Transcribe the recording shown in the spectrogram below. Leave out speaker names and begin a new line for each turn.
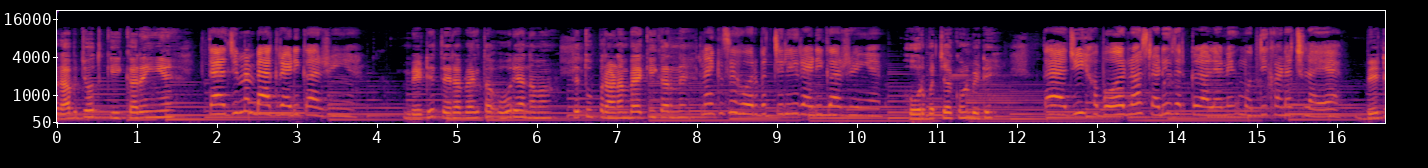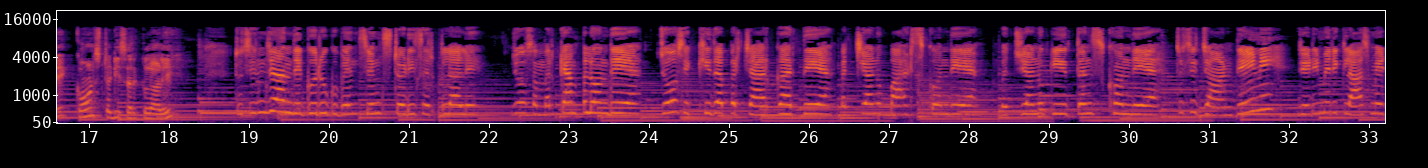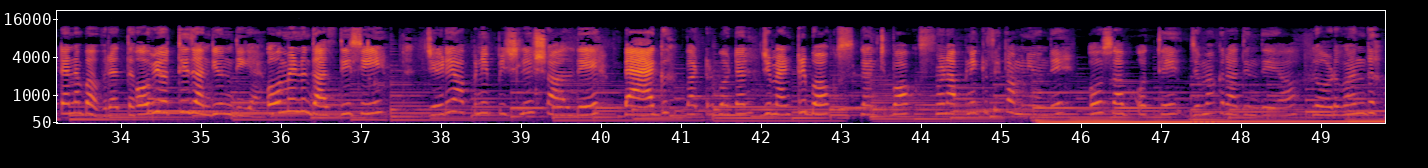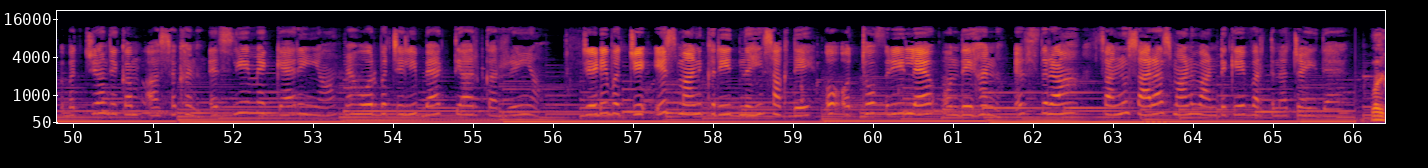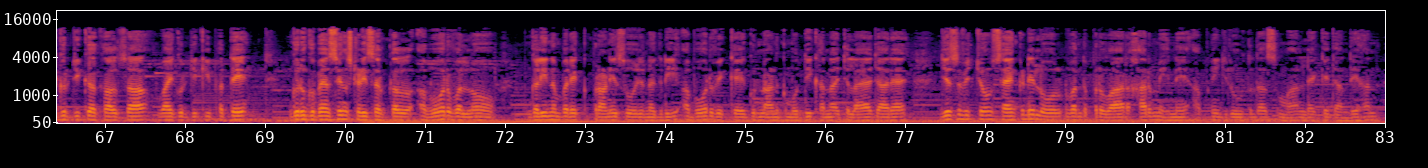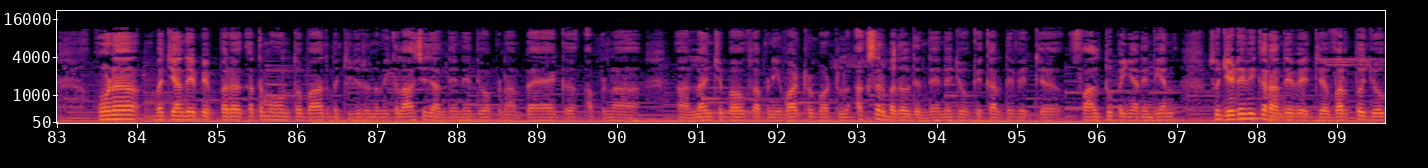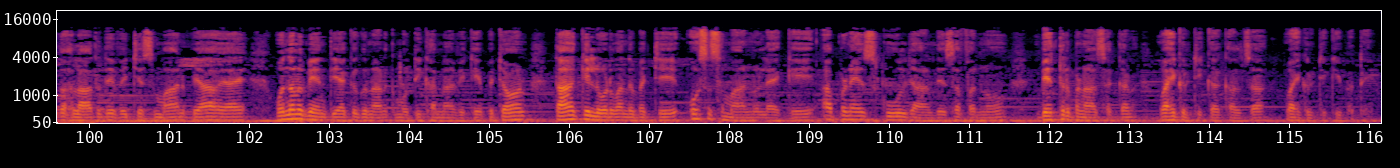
ਪ੍ਰਭਜੋਤ ਕੀ ਕਰ ਰਹੀ ਹੈ
ਤਾਂ ਜੀ ਮੈਂ ਬੈਗ ਰੈਡੀ ਕਰ ਰਹੀ ਹਾਂ
ਬੇਟੇ ਤੇਰਾ ਬੈਗ ਤਾਂ ਉਹ ਰਿਹਾ ਨਵਾਂ ਤੇ ਤੂੰ ਪੁਰਾਣਾ ਬੈਗ ਕੀ ਕਰਨਾ ਹੈ?
ਮੈਂ ਕਿਸੇ ਹੋਰ ਬੱਚੇ ਲਈ ਰੈਡੀ ਕਰ ਰਹੀ ਹਾਂ
ਹੋਰ ਬੱਚਾ ਕੌਣ ਬੇਟੇ?
ਤਾਂ ਜੀ ਹਬੋਰ ਨਾ ਸਟੱਡੀ ਸਰਕਲ ਵਾਲਿਆਂ ਨੇ ਮੋਦੀ ਖਾਣਾ ਚਲਾਇਆ ਹੈ
ਬੇਟੇ ਕੌਣ ਸਟੱਡੀ ਸਰਕਲ ਵਾਲੇ?
ਤੁਸੀਂ ਜਾਣਦੇ ਗੁਰੂ ਗੋਬਿੰਦ ਸਿੰਘ ਸਟੱਡੀ ਸਰਕਲ ਵਾਲੇ ਜੋ ਸਮਰ ਕੈਂਪ ਲਾਉਂਦੇ ਐ? ਜੋ ਸਿੱਖੀ ਦਾ ਪ੍ਰਚਾਰ ਕਰਦੇ ਆ, ਬੱਚਿਆਂ ਨੂੰ ਪਾਠ ਸਿਖਾਉਂਦੇ ਐ ਬੱਚਿਆਂ ਨੂੰ ਕੀਰਤਨ ਸਿਖਾਉਂਦੇ ਐ ਤੁਸੀਂ ਜਾਣਦੇ ਹੀ ਨਹੀਂ, ਜਿਹੜੀ ਮੇਰੀ ਕਲਾਸਮੇਟ ਹੈ ਨਾ ਭਵਰਤ, ਉਹ ਵੀ ਉੱਥੇ ਜਾਂਦੀ ਹੁੰਦੀ ਐ ਉਹ ਮੈਨੂੰ ਦੱਸਦੀ ਸੀ, ਜਿਹੜੇ ਆਪਣੇ ਪਿਛਲੇ ਸਾਲ ਦੇ bag water bottle geometry box lunch box ਹੁਣ ਆਪਣੇ ਕਿਸੇ ਕੰਮ ਨਹੀਂ ਆਉਂਦੇ, ਉਹ ਸਭ ਉੱਥੇ ਜਮ੍ਹਾਂ ਕਰਾ ਦਿੰਦੇ ਆ। ਲੋੜਵੰਦ ਬੱਚਿਆਂ ਦੇ ਕੰਮ ਆ ਸਕਣ। ਇਸ ਲਈ ਮੈਂ ਕਹਿ ਰਹੀ ਹਾਂ, ਮੈਂ ਹੋਰ ਬੱਚੇ ਲਈ ਬੈਗ ਤਿਆਰ ਕਰ ਰਹੀ ਹਾਂ। ਜਿਹੜੇ ਬੱਚੇ ਇਹ ਸਮਾਨ ਖਰੀਦ ਨਹੀਂ ਸਕਦੇ, ਉਹ ਉੱਥੋਂ ਫ੍ਰੀ ਲੈ ਆਉਂਦੇ ਹਨ। ਇਸ ਤਰ੍ਹਾਂ ਸਾਨੂੰ ਸਾਰਾ ਸਮਾਨ ਵੰਡ ਕੇ ਵਰਤਣਾ ਚਾਹੀਦਾ ਹੈ।
ਵਾਹਿਗੁਰੂ ਜੀ ਕਾ ਖਾਲਸਾ, ਵਾਹਿਗੁਰੂ ਜੀ ਕੀ ਫਤਿਹ। ਗੁਰੂ ਗੋਬਿੰਦ ਸਿੰਘ ਸਟੱਡੀ ਸਰਕਲ ਅਬੋਰ ਵੱਲੋਂ ਗਲੀ ਨੰਬਰ 1 ਪੁਰਾਣੀ ਸੂਰਜ ਨਗਰੀ ਅਬੋਰ ਵਿਖੇ ਗੁਰੂ ਨਾਨਕ ਮੋਦੀ ਖਾਨਾ ਚਲਾਇਆ ਜਾ ਰਿਹਾ ਹੈ, ਜਿਸ ਵਿੱਚੋਂ ਸੈਂਕੜੇ ਲੋੜਵੰਦ ਪਰਿਵਾਰ ਹਰ ਮਹੀਨੇ ਆਪਣੀ ਜ਼ਰੂਰਤ ਦਾ ਸਮਾਨ ਲੈ ਕੇ ਜਾਂਦੇ ਹਨ। ਹੁਣ ਬੱਚਿਆਂ ਦੇ ਪੇਪਰ ਖਤਮ ਹੋਣ ਤੋਂ ਬਾਅਦ ਬੱਚੇ ਜਦੋਂ ਨਵੀਂ ਕਲਾਸ 'ਚ ਜਾਂਦੇ ਨੇ ਤੇ ਉਹ ਆਪਣਾ ਬੈਗ, ਆਪਣਾ ਲੰਚ ਬਾਕਸ ਆਪਣੀ ਵਾਟਰ ਬੋਟਲ ਅਕਸਰ ਬਦਲ ਦਿੰਦੇ ਨੇ ਜੋ ਕਿ ਘਰ ਦੇ ਵਿੱਚ ਫालतू ਪਈਆਂ ਰਹਿੰਦੀਆਂ ਹਨ। ਸੋ ਜਿਹੜੇ ਵੀ ਘਰਾਂ ਦੇ ਵਿੱਚ ਵਰਤੋਂਯੋਗ ਹਾਲਾਤ ਦੇ ਵਿੱਚ ਸਮਾਨ ਪਿਆ ਹੋਇਆ ਹੈ ਉਹਨਾਂ ਨੂੰ ਬੇਨਤੀ ਹੈ ਕਿ ਗੁਰੂ ਨਾਨਕ ਮੋਦੀਖਾਨਾ ਵਿਖੇ ਪਹੁੰਚਾਉਣ ਤਾਂ ਕਿ ਲੋੜਵੰਦ ਬੱਚੇ ਉਸ ਸਮਾਨ ਨੂੰ ਲੈ ਕੇ ਆਪਣੇ ਸਕੂਲ ਜਾਣ ਦੇ ਸਫ਼ਰ ਨੂੰ ਬਿਹਤਰ ਬਣਾ ਸਕਣ। ਵਾਹਿਗੁਰੂ ਜੀ ਕਾ ਖਾਲਸਾ, ਵਾਹਿਗੁਰੂ ਜੀ ਕੀ ਫਤਿਹ।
